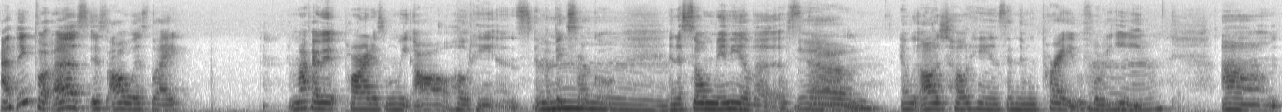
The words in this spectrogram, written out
I think for us, it's always like my favorite part is when we all hold hands in the big circle, and it's so many of us. Yeah. Um, and we all just hold hands and then we pray before we eat. Um,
